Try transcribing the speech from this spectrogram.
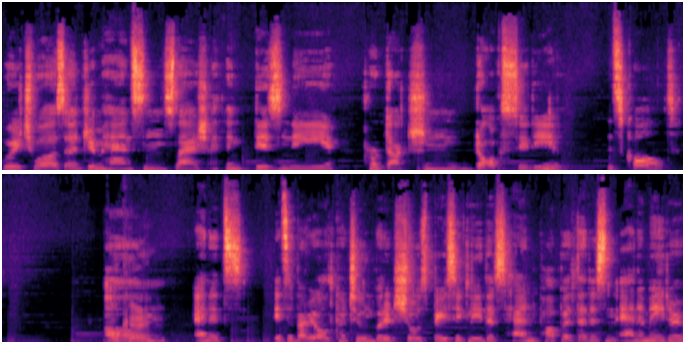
which was a Jim Henson slash I think Disney production Dog City. It's called. Okay. Um, and it's it's a very old cartoon, but it shows basically this hand puppet that is an animator,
